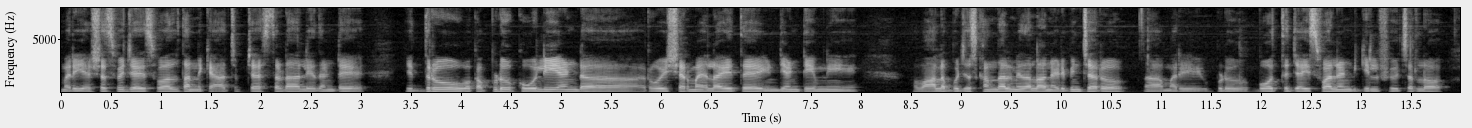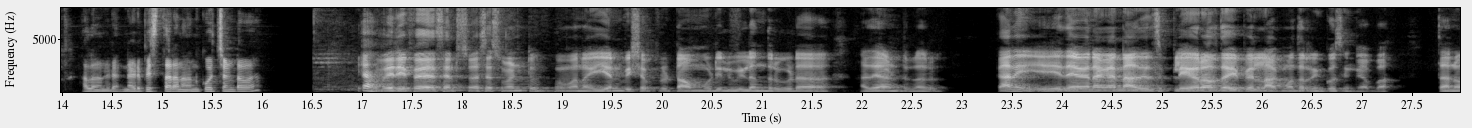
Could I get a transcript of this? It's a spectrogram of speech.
మరి యశస్వి జైస్వాల్ తనని క్యాచప్ చేస్తాడా? లేదంటే ఇద్దరు ఒకప్పుడు కోహ్లీ అండ్ రోహిత్ శర్మ ఎలా అయితే ఇండియన్ టీమ్‌ని వాళ్ళ భుజస్కంధాల మీద అలా నడిపించారో మరి ఇప్పుడు బోత్ జైస్వాల్ అండ్ గిల్ ఫ్యూచర్‌లో అలా నడిపిస్తారని అనుకోవచ్చు అంటావా yeah! Very fair sense assessment. మన ఇయాన్ బిషప్, టామ్ మూడిల్ వీళ్ళందరూ గూడా అదే అంటున్నారు. కానీ ఏదేమైనా కానీ నాకు తెలిసి ప్లేయర్ ఆఫ్ ద ఐపీఎల్ నాకు మాత్రం రింకు సింగే అబ్బా! తను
